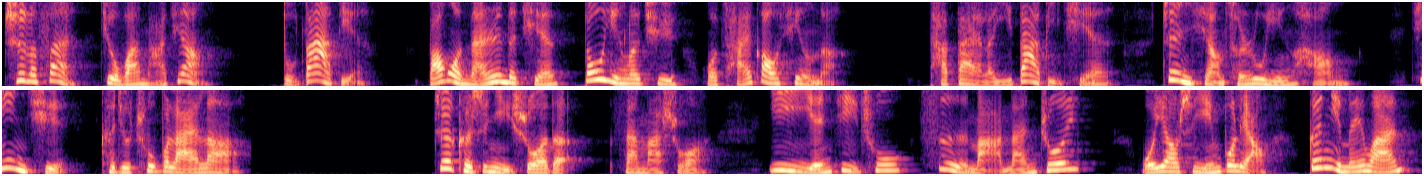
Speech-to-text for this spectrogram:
吃了饭就玩麻将，赌大点，把我男人的钱都赢了去，我才高兴呢。他带了一大笔钱，正想存入银行，进去可就出不来了。这可是你说的。三妈说：“一言既出，驷马难追。”我要是赢不了，跟你没完。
